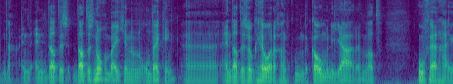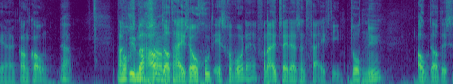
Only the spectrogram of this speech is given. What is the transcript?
nou, en en dat, is, dat is nog een beetje een ontdekking. Eh, en dat is ook heel erg aan Koen de komende jaren, wat, hoe ver hij eh, kan komen. Ja. Maar Nog- überhaupt dat hij zo goed is geworden, hè, vanuit 2015 tot nu, ook dat is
